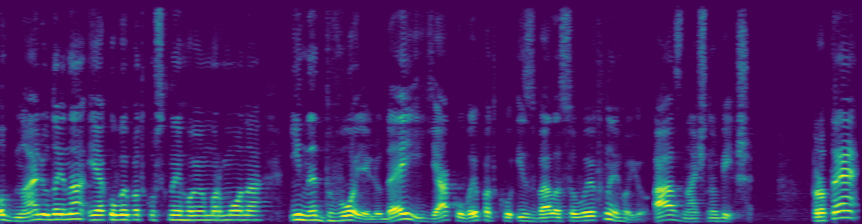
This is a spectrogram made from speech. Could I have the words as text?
одна людина, як у випадку з книгою Мормона, і не двоє людей, як у випадку із Велесовою книгою, а значно більше. Проте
